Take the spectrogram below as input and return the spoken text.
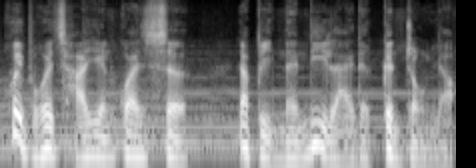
会不会察言观色，要比能力来的更重要。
